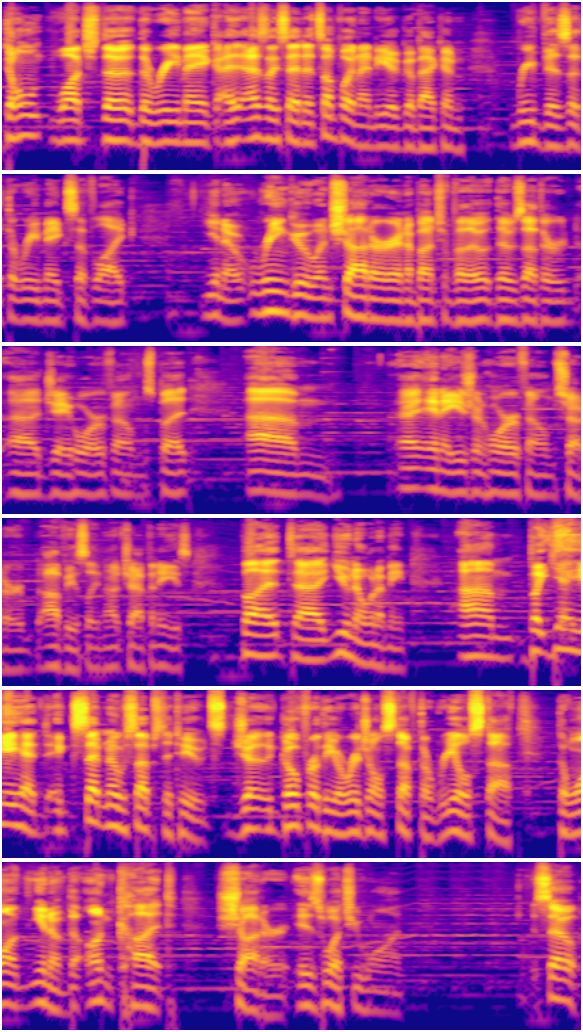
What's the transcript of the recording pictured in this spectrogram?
don't watch the the remake. I, as I said, at some point I need to go back and revisit the remakes of like, you know, Ringu and Shutter and a bunch of those other uh, J horror films. But um, an Asian horror film, Shutter, obviously not Japanese, but uh, you know what I mean. Um, but yeah, yeah, yeah. Accept no substitutes. Go for the original stuff, the real stuff, the one you know, the uncut Shutter is what you want. So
